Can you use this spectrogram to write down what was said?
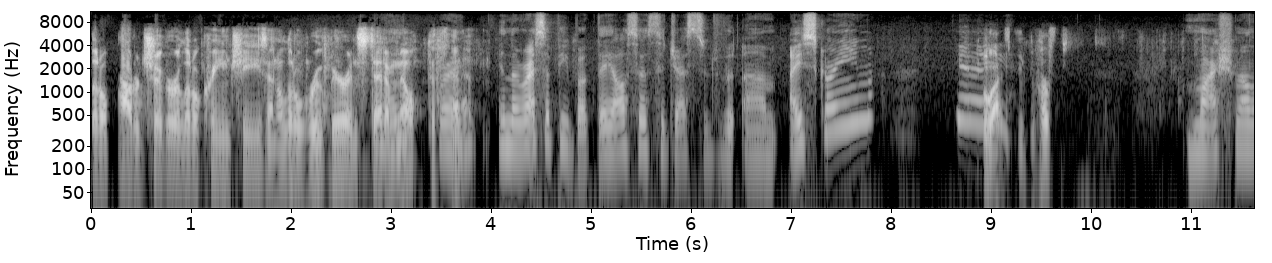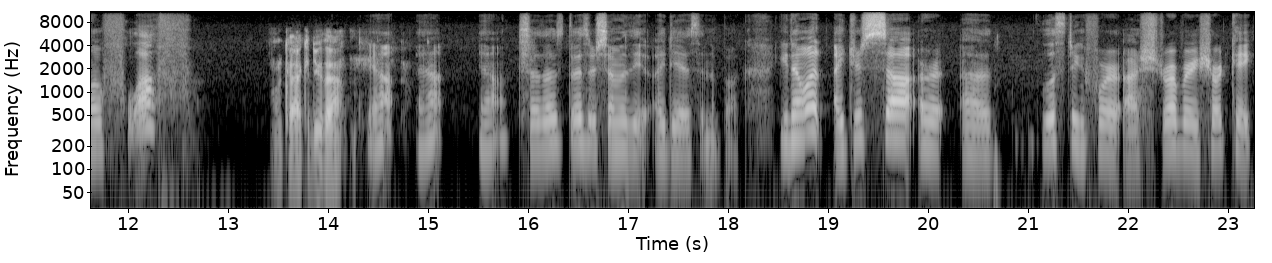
A little powdered sugar, a little cream cheese, and a little root beer instead of milk to thin it. In the recipe book, they also suggested um, ice cream. Yay. Ooh, ice cream would be perfect. Marshmallow fluff. Okay, I could do that. Yeah, yeah, yeah. So those those are some of the ideas in the book. You know what? I just saw a, a listing for a strawberry shortcake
